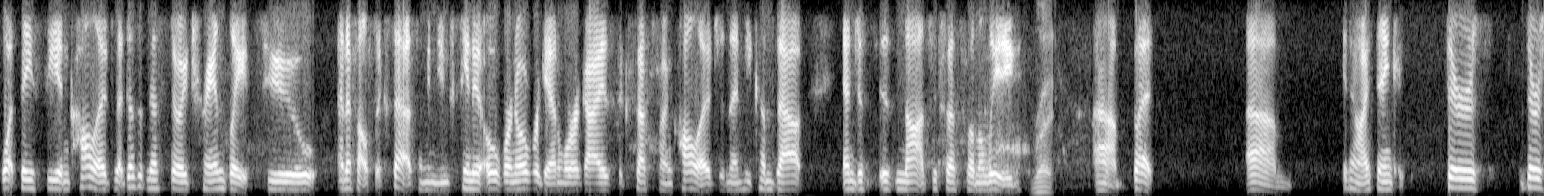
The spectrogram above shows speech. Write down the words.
what they see in college that doesn't necessarily translate to NFL success. I mean, you've seen it over and over again where a guy is successful in college and then he comes out and just is not successful in the league. Right. Um, but, um, you know, I think there's there's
